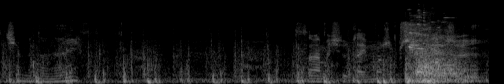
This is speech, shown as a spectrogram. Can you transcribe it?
Lecimy dalej. Staramy się tutaj może przy wieży.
